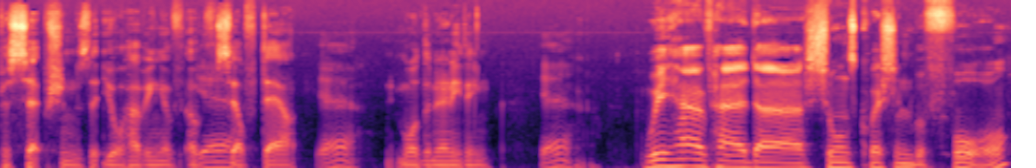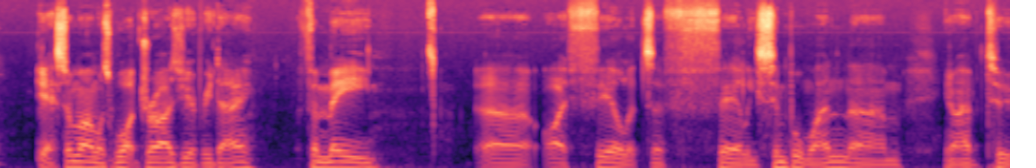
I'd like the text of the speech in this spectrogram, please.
perceptions that you're having of, of Yeah. self doubt yeah more than anything. yeah We have had uh, Shaun's question before. yeah. So mine was what drives you every day. For me, uh, I feel it's a fairly simple one. Um, you know, I have two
